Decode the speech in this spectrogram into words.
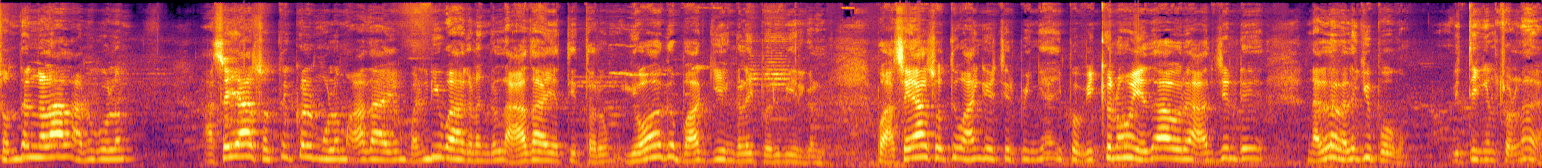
சொந்தங்களால் அனுகூலம் அசையா சொத்துக்கள் மூலம் ஆதாயம் வண்டி வாகனங்கள் ஆதாயத்தை தரும் யோக பாக்கியங்களை பெறுவீர்கள். இப்போ அசையா சொத்து வாங்கி வச்சுருப்பீங்க இப்போ விற்கணும் ஏதாவது ஒரு அர்ஜென்ட்டு நல்ல விலைக்கு போகும். விற்றீங்கன்னு சொன்னால்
